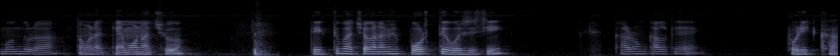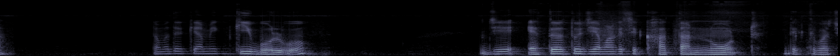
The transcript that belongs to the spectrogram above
বন্ধুরা, তোমরা কেমন আছো? দেখতে পাচ্ছ এখন আমি পড়তে বসেছি, কারণ কালকে পরীক্ষা। তোমাদেরকে আমি কি বলব? যে এত এত যে আমার কাছে খাতা নোট, দেখতে পাচ্ছ?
